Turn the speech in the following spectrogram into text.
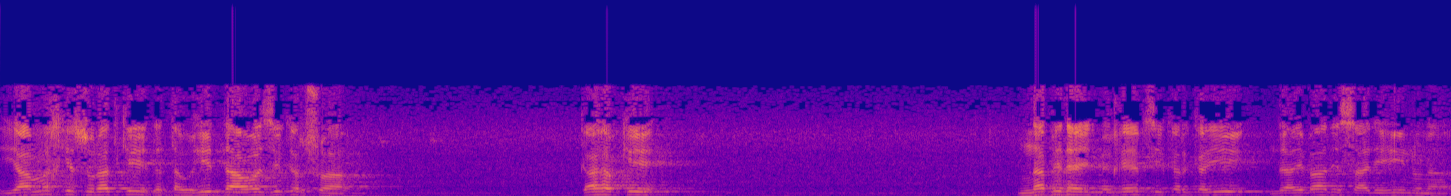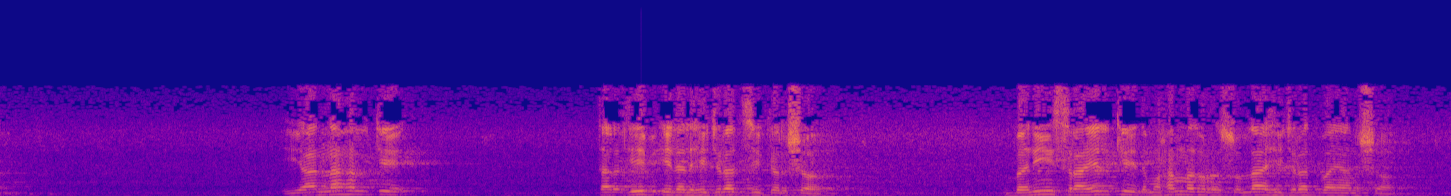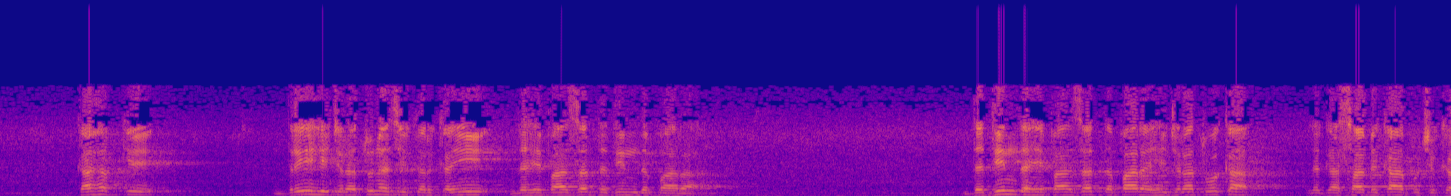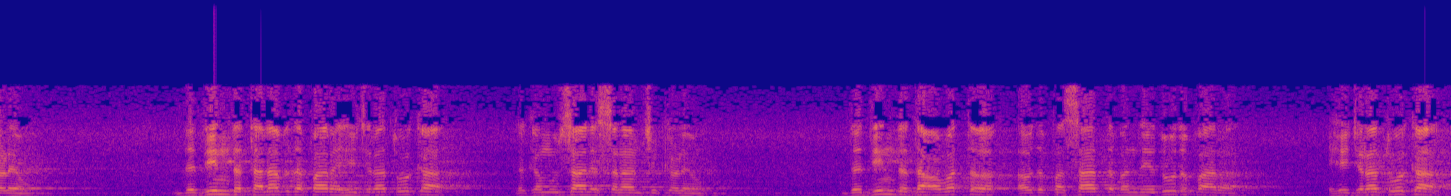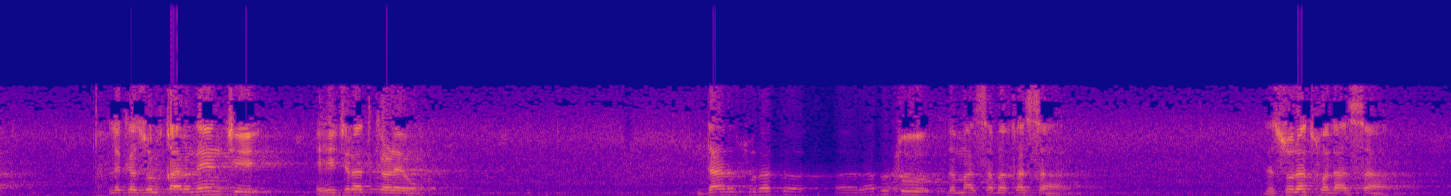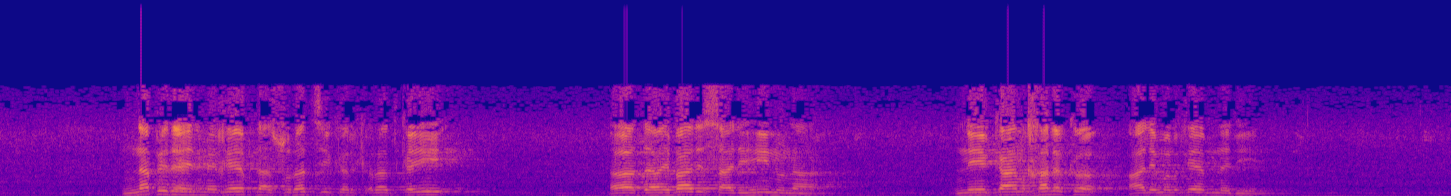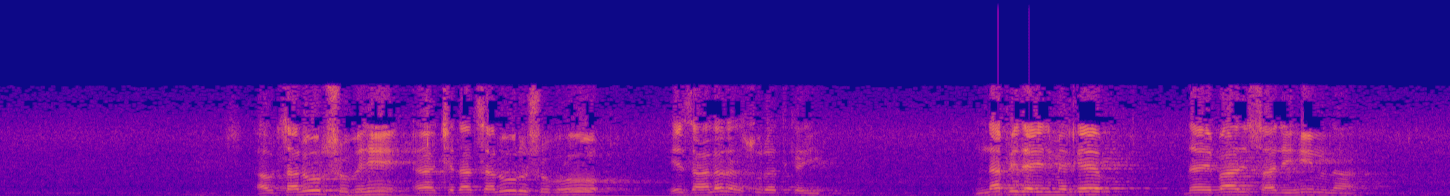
یا مخکې صورت کې د توحید داوا ذکر شو کهب کې نفی د علم غیب ذکر کړي د عباد صالحینو نه یا نحل کې ترغیب ال الهجرت ذکر شو بنی اسرائیل کې د محمد رسول الله هجرت بیان شو کهف کې درې هجرتونه ذکر کړي د حفاظت د دین د پاره د دین د حفاظت د پاره هجرت وکا لکه سابقہ پوچ کړو د دین د طلب د پاره هجرت وکا لکه موسی علی السلام چې کړو د دین د دعوت او د فساد د بندیدو د پاره هجرت وکا لکه ذوالقرنین چې هجرت کړو دا د صورت ربطو د ما سبقه سره د صورت خلاصہ نفی د علم غیب دا صورت ذکر کرت کئ د عباد الصالحین نه نیکان خلق عالم الغیب ندی او څلور شبهه چې دا څلور شبهه ازاله د صورت کوي نفي د علم غیب د عباد صالحین نه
